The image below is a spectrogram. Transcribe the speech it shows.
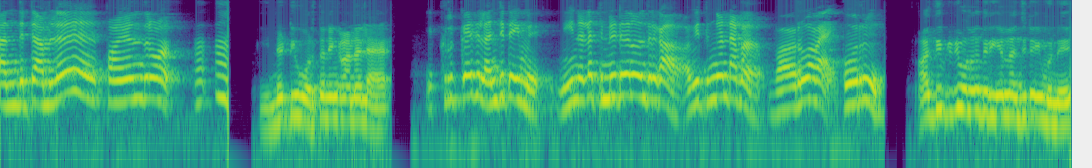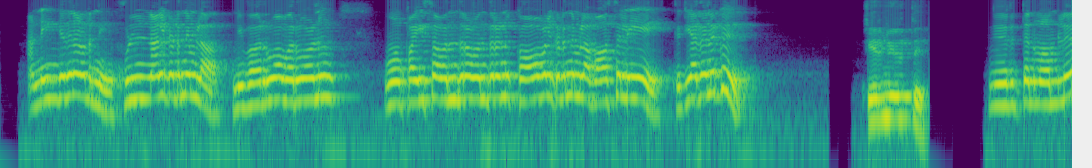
வந்துட்டாம்ல? பயந்துருவான். இன்னட்டி ஒருத்தனை காணல? கிரிக்கெட் லஞ்ச் டைம் நீ நல்லா தின்னுட்டு தான் வந்திருக்கா? அவ திங்கண்டாமா வருவா பொறு. அது இப்படி உனக்கு தெரியும்? லஞ்ச் டைம்னு அன்னைக்கு இங்கே தான் நடந்தே ஃபுல் நாள் கிடந்தோம்ல நீ வருவா வருவான்னு உன் பைசா வந்துடும் வந்துடும் காவல் கிடந்தோம்ல வாசலையே தெரியாத எனக்கு? சரி நிறுத்து. நிறுத்தணுமாம்ல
